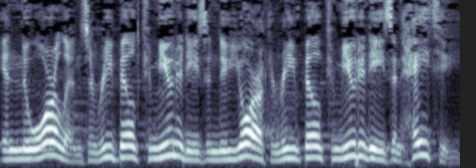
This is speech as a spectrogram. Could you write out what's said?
in New Orleans and rebuild communities in New York and rebuild communities in Haiti.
